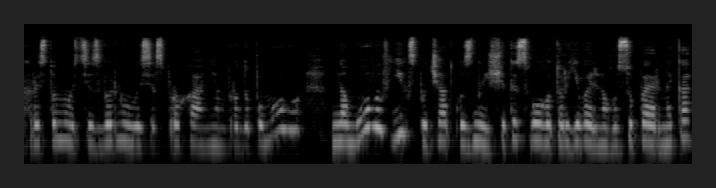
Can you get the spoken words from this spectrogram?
хрестоносці звернулися з проханням про допомогу, намовив їх спочатку знищити свого торгівельного суперника,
